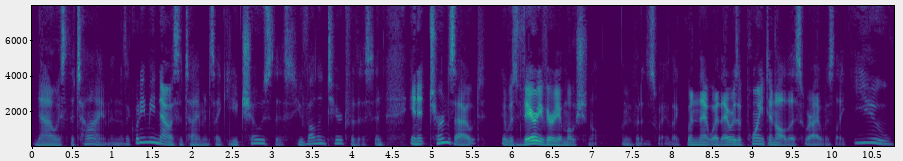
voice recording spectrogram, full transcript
now is the time. And it's like, what do you mean now is the time? And it's like, you chose this. You volunteered for this. And, and it turns out it was very, very emotional. Let me put it this way. Like when that, where there was a point in all this where I was like, you,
